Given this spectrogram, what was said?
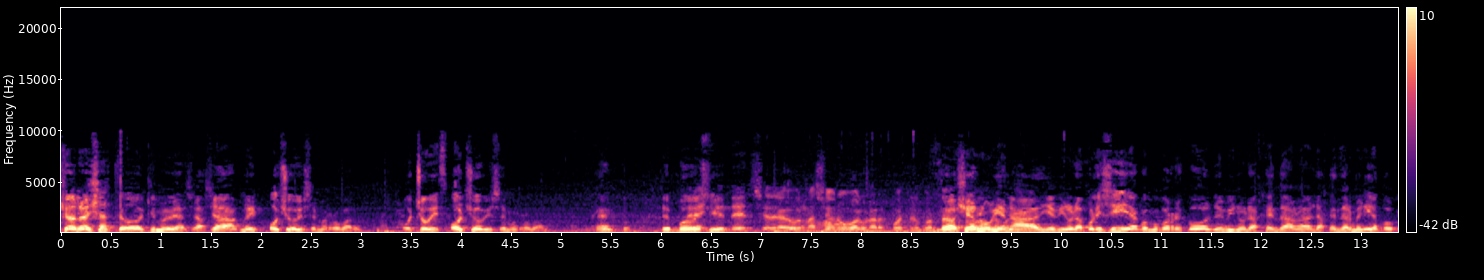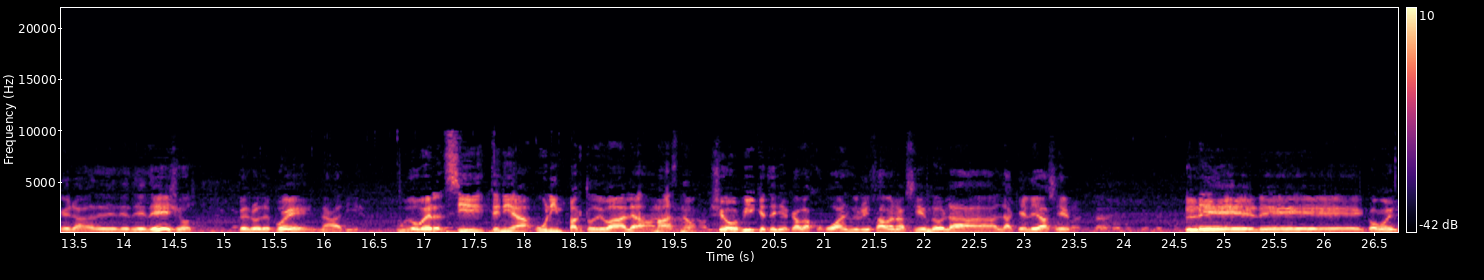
Yo no, ya estoy, ¿qué me voy a hacer? Ya, me- ocho veces me robaron. Ocho veces. Ocho veces me robaron. ¿Eh? Te puedo ¿De la decir. Intendencia, de la gobernación, hubo alguna respuesta? ¿Un Yo contacto? ayer no vi a nadie. Vino la policía, como corresponde, vino la, gendar- la gendarmería, porque era de, de- de- de ellos, pero después nadie. Pudo ver si tenía un impacto de bala, más no. Yo vi que tenía acá abajo, cuando le estaban haciendo la, la que le hace. Le, le. ¿Cómo es?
